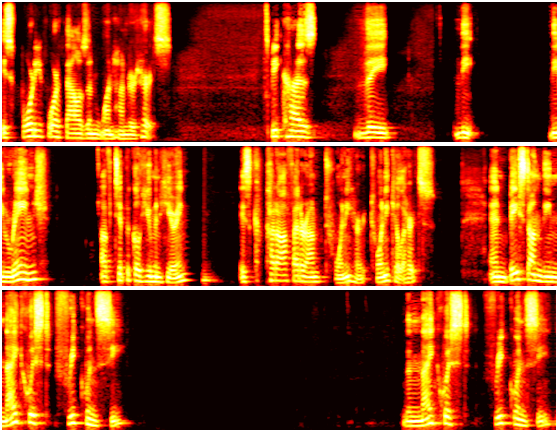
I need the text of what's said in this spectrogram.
is 44,100 hertz. It's because the the the range of typical human hearing is cut off at around 20 hertz, 20 kilohertz. And based on the Nyquist frequency, the Nyquist frequency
